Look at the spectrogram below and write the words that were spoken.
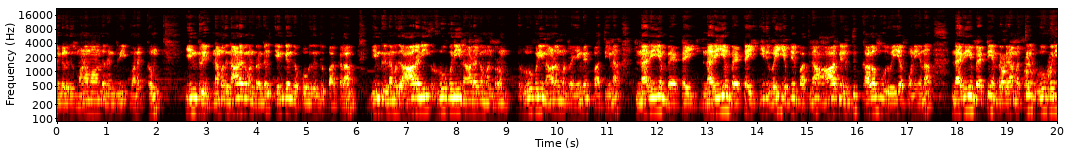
எங்களது மனமார்ந்த நன்றி. வணக்கம். இன்று நமது நாடக மன்றங்கள் எங்கெங்க போகுது என்று பார்க்கலாம். இன்று நமது ஆரணி ரூபினி நாடக மன்றம். ரூபினி நாடக மன்றம் எங்கன்னு பார்த்தீங்கன்னா நரியம்பேட்டை நரியம்பேட்டை. இது வை எப்படின்னு பார்த்தீங்கன்னா ஆரணிலிருந்து களம்பூர் வையா போனீங்கன்னா நரியம்பேட்டை என்ற கிராமத்தில் ரூபினி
